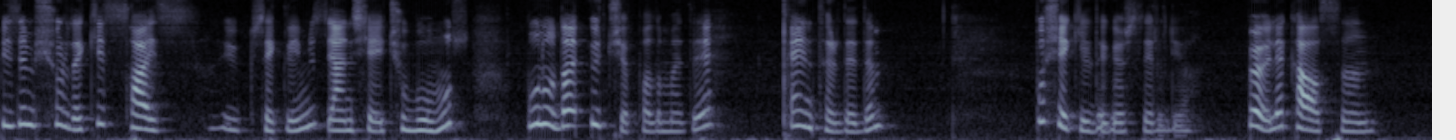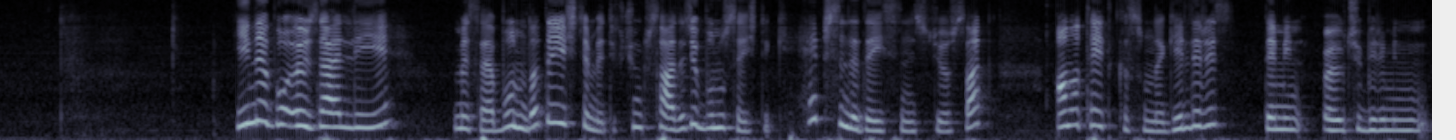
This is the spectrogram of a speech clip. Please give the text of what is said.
bizim şuradaki size yüksekliğimiz yani şey çubuğumuz. Bunu da 3 yapalım hadi. Enter dedim. Bu şekilde gösteriliyor. Böyle kalsın. Yine bu özelliği mesela bunu da değiştirmedik. Çünkü sadece bunu seçtik. Hepsinde değişsin istiyorsak annotate kısmına geliriz. Demin ölçü biriminin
